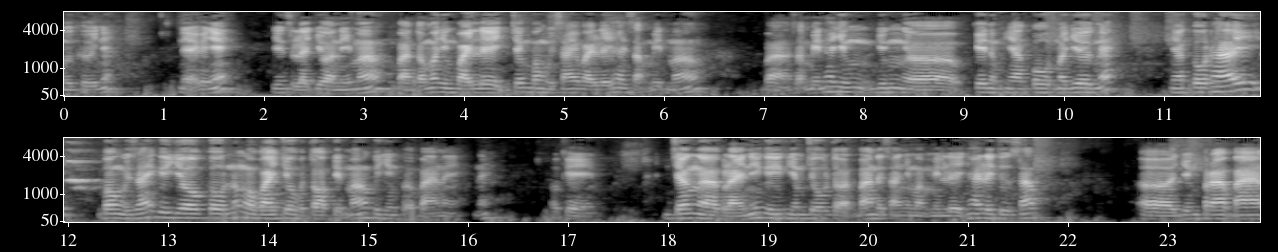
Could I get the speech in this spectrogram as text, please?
មើលឃើញណាអ្នកឃើញទេយើង select យកអានេះមកបាទតោះមកយើងវាយលេខអញ្ចឹងបងវិស័យវាយលេខឲ្យ submit មកបាទ submit ហើយយើងយើងគេនឹងផ្ញើកូដមកយើងណាផ្ញើកូដហើយបងវិស័យគឺយកកូដហ្នឹងមកវាយចូលបន្ទាប់ទៀតមកគឺយើងប្រើបានហើយណាអូខេអញ្ចឹងកន្លែងនេះគឺខ្ញុំចូលទៅអត់បានដោយសារខ្ញុំអត់មានលេខហើយលេខទូរស័ព្ទអឺយើងប្រើបាន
